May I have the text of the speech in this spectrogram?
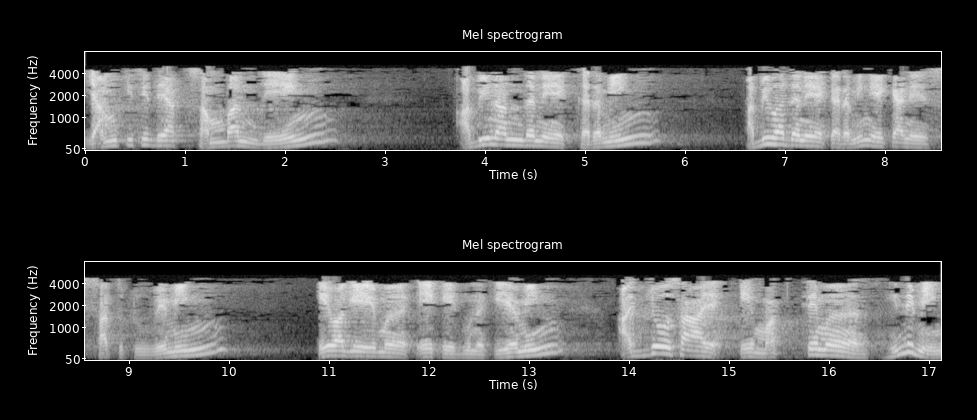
යම් කිසි දෙයක් සම්බන්ධයෙන් අභිනන්දනය කරමින් අභිවදනය කරමින් ඒ කියන්නේ සතුටු වෙමින් ඒ වගේම ඒකේ ಗುಣ කියමින් අජ්ජෝසාය ඒ මත්තෙම හිඳමින්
